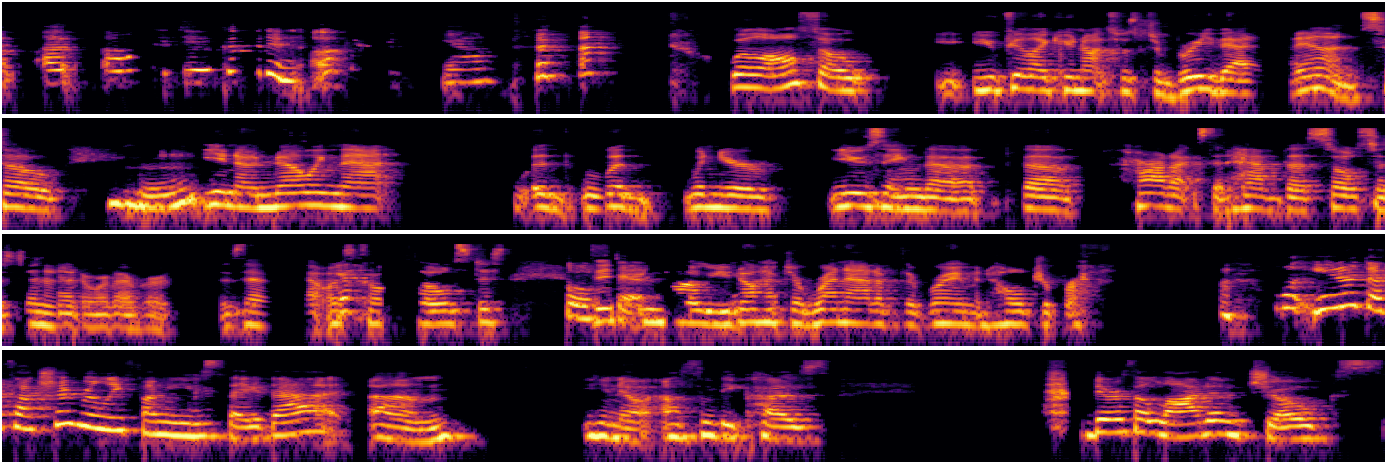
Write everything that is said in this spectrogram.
at I, I want to do good," and okay, yeah. well, also, you feel like you're not supposed to breathe that in, so mm-hmm. you know, knowing that with with when you're using the the products that have the solstice in it or whatever is that that was yep. called solstice, solstice. Then you know you don't have to run out of the room and hold your breath. well, you know that's actually really funny you say that. Um, you know, also because there's a lot of jokes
